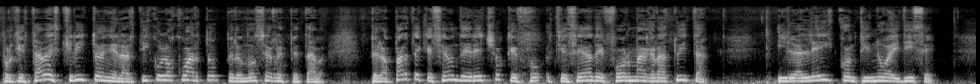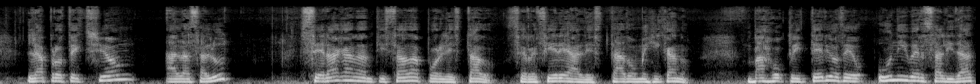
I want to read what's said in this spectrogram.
porque estaba escrito en el artículo cuarto, pero no se respetaba. Pero aparte que sea un derecho, que, que sea de forma gratuita. Y la ley continúa y dice, la protección a la salud será garantizada por el Estado, se refiere al Estado mexicano, bajo criterios de universalidad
